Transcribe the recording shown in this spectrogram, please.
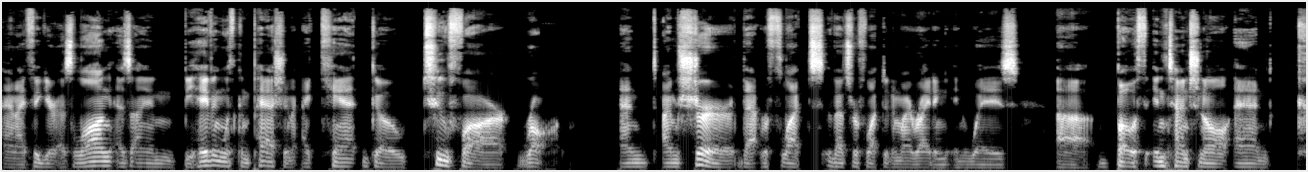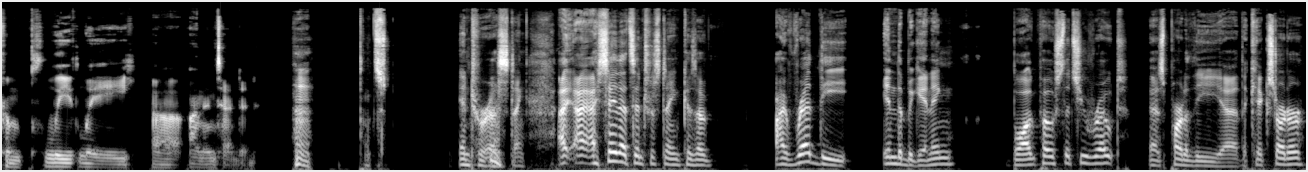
And I figure as long as I am behaving with compassion, I can't go too far wrong. And I'm sure that reflects that's reflected in my writing in ways uh, both intentional and completely uh, unintended. Hmm. That's interesting. I, I, I say that's interesting because I I read the in the beginning blog post that you wrote as part of the uh, the Kickstarter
